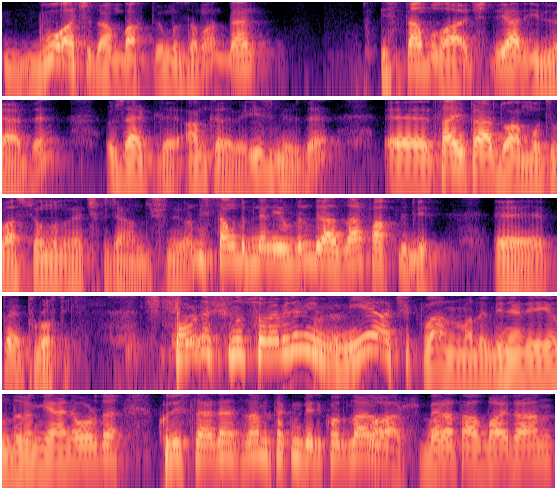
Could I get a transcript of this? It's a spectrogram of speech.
bu açıdan baktığımız zaman ben İstanbul hariç diğer illerde özellikle Ankara ve İzmir'de e, Tayyip Erdoğan motivasyonunun öne çıkacağını düşünüyorum. İstanbul'da Binali Yıldırım biraz daha farklı bir e, profil. Şimdi orada şunu sorabilir miyim? Evet. Niye açıklanmadı Binali Yıldırım? Yani orada kulislerden sizden bir takım dedikodular var. var. var. Berat Albayrak'ın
